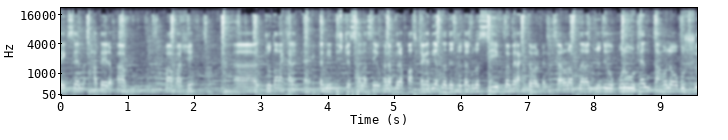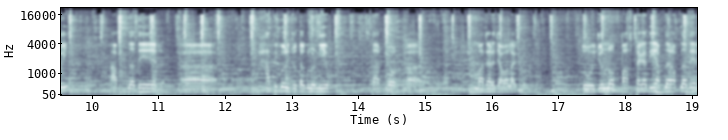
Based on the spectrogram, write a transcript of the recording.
দেখছেন হাতের বা পাশে জুতা রাখার একটা নির্দিষ্ট স্থান আছে, ওখানে আপনারা পাঁচ টাকা দিয়ে আপনাদের জুতাগুলো সেফভাবে রাখতে পারবেন। কারণ আপনারা যদি উপরে উঠেন, তাহলে অবশ্যই আপনাদের হাতে করে জুতাগুলো নিয়ে তারপর মাজারে যাওয়া লাগবে। তো ওই জন্য পাঁচ টাকা দিয়ে আপনার আপনাদের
